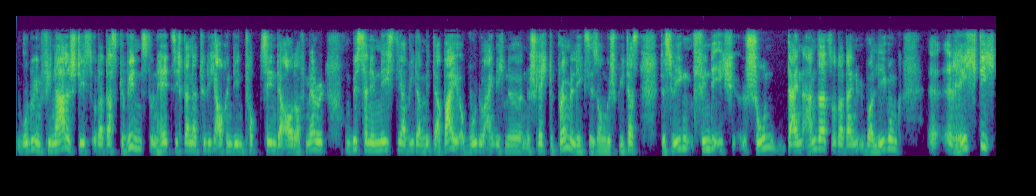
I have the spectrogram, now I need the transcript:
wo du im Finale stehst oder das gewinnst und hältst sich dann natürlich auch in den Top 10 der Out of Merit und bist dann im nächsten Jahr wieder mit dabei, obwohl du eigentlich eine, eine schlechte Premier League Saison gespielt hast. Deswegen finde ich schon deinen Ansatz oder deine Überlegung äh, richtig,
